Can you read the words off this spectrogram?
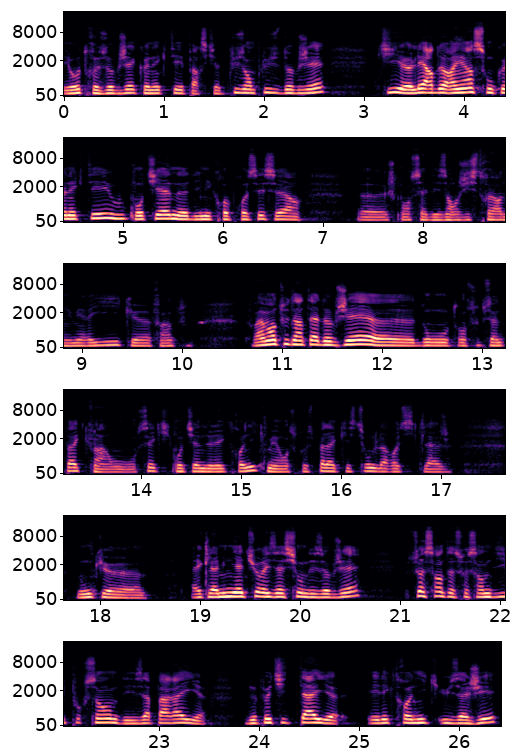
et autres objets connectés, parce qu'il y a de plus en plus d'objets qui, l'air de rien, sont connectés ou contiennent des microprocesseurs. je pense à des enregistreurs numériques, enfin tout vraiment tout un tas d'objets euh, dont on soupçonne pas, enfin on sait qu'ils contiennent de l'électronique, mais on se pose pas la question de leur recyclage. Donc euh, avec la miniaturisation des objets, 60 à 70% des appareils de petite taille électronique usagés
